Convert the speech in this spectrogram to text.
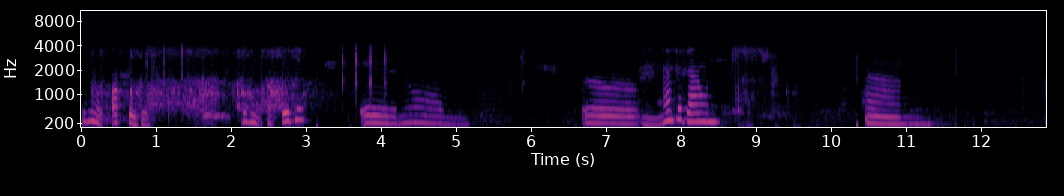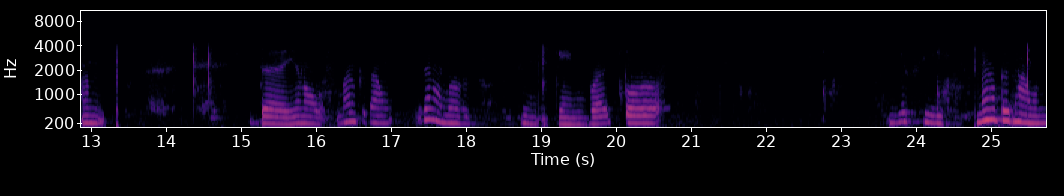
Didn't updated. Didn't updated. Uh, no. Uh, number down. Um. Um. The you know number down. is a normal game, right? But you see, number down.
